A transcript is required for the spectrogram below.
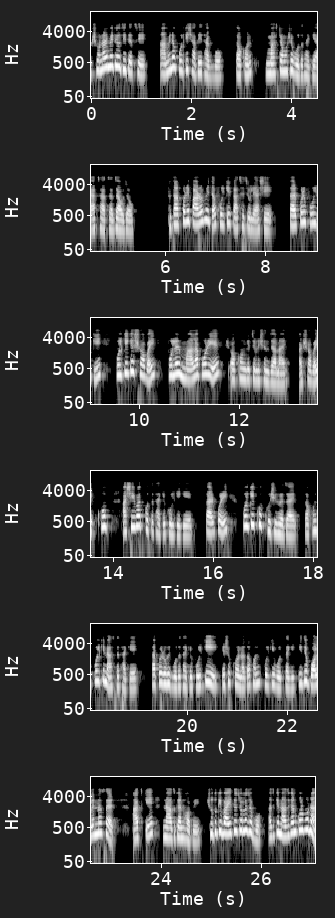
সোনার মেডেল জিতেছে। আমি না ফুলকির সাথেই থাকব। তখন মাস্টারমশাই বলতে থাকে আচ্ছা আচ্ছা যাও যাও। তারপরে পারমিতা ফুলকির কাছে চলে আসে। তারপরে ফুলকি, ফুলকিকে সবাই ফুলের মালা পরিয়ে কংগ্রেচুলেশন জানায় আর সবাই খুব আশীর্বাদ করতে থাকে ফুলকিকে। তারপরেই ফুলকি খুব খুশি হয়ে যায়, তখন ফুলকি নাচতে থাকে। তারপর রোহিত বলতে থাকে, ফুলকি, এসব করো না। তখন ফুলকি বলতে থাকে, কি যে বলেন না স্যার, আজকে নাচ গান হবে। শুধু কি বাড়িতে চলে যাব? আজকে নাচ গান করব না?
